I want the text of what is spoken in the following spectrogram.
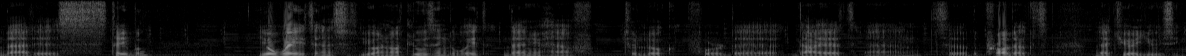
that is stable, your weight and you are not losing the weight, then you have to look for the diet and uh, the products that you are using.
